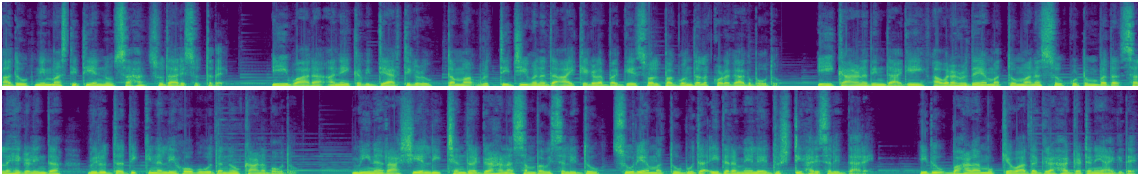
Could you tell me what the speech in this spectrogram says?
ಅದು ನಿಮ್ಮ ಸ್ಥಿತಿಯನ್ನು ಸಹ ಸುಧಾರಿಸುತ್ತದೆ. ಈ ವಾರ ಅನೇಕ ವಿದ್ಯಾರ್ಥಿಗಳು ತಮ್ಮ ವೃತ್ತಿ ಜೀವನದ ಆಯ್ಕೆಗಳ ಬಗ್ಗೆ ಸ್ವಲ್ಪ ಗೊಂದಲಕ್ಕೊಳಗಾಗಬಹುದು. ಈ ಕಾರಣದಿಂದಾಗಿ ಅವರ ಹೃದಯ ಮತ್ತು ಮನಸ್ಸು ಕುಟುಂಬದ ಸಲಹೆಗಳಿಂದ ವಿರುದ್ಧ ದಿಕ್ಕಿನಲ್ಲಿ ಹೋಗುವುದನ್ನು ಕಾಣಬಹುದು. ಮೀನ ರಾಶಿಯಲ್ಲಿ ಚಂದ್ರಗ್ರಹಣ ಸಂಭವಿಸಲಿದ್ದು, ಸೂರ್ಯ ಮತ್ತು ಬುಧ ಇದರ ಮೇಲೆ ದೃಷ್ಟಿ ಹರಿಸಲಿದ್ದಾರೆ ಇದು ಬಹಳ ಮುಖ್ಯವಾದ ಗ್ರಹ ಘಟನೆಯಾಗಿದೆ,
